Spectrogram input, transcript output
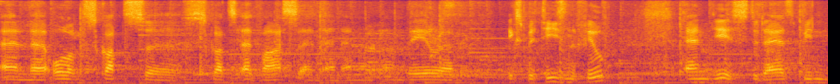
and uh, all on Scott's uh, Scott's advice and and, and, and their um, expertise in the field. And yes, today has been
